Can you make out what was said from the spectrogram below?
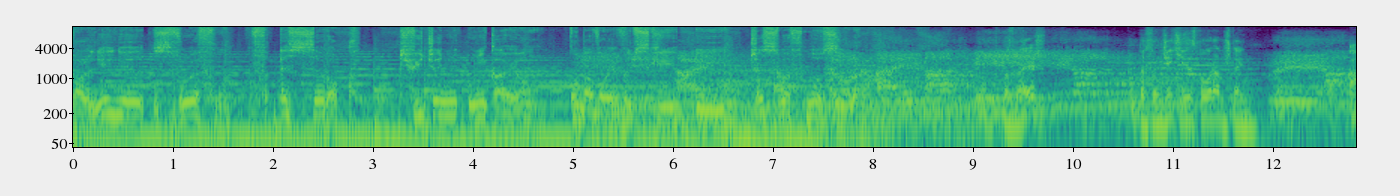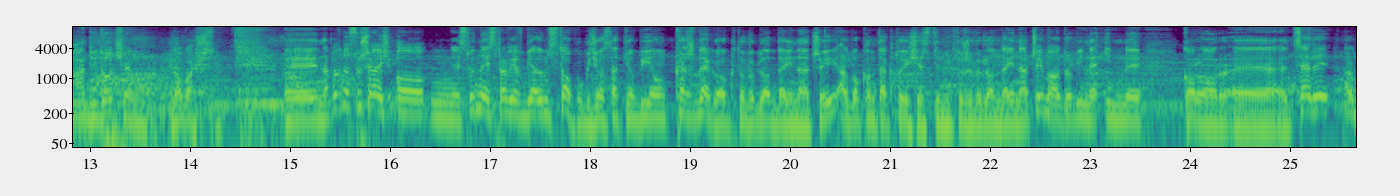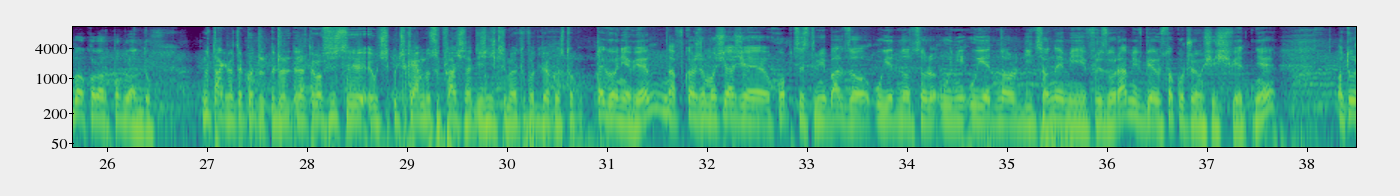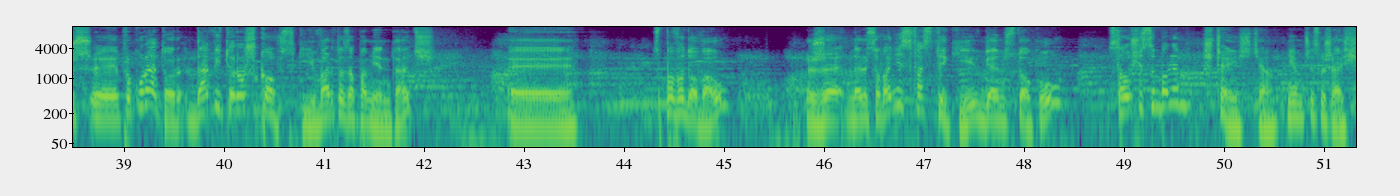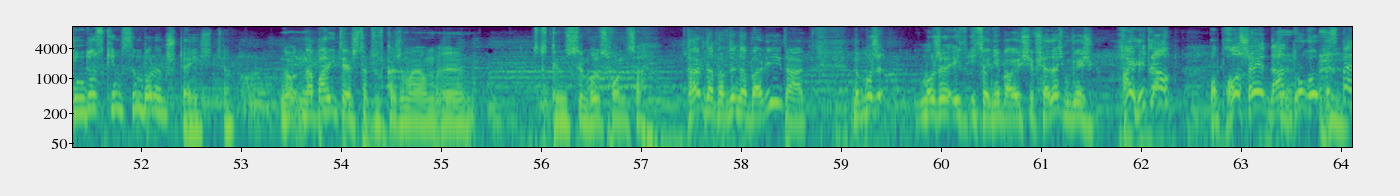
Zwolnienie z WF-u w SC Rok. Ćwiczeń unikają Kuba Wojewódzki i Czesław Mozil. Poznajesz? To są dzieci zespołu Rammstein. A, Didocien. No właśnie. E, Na pewno słyszałeś o mm, słynnej sprawie w Białymstoku, gdzie ostatnio biją każdego, kto wygląda inaczej, albo kontaktuje się z tymi, którzy wygląda inaczej, ma odrobinę inny kolor e, cery albo kolor poglądów. No tak, dlatego, dla- dlatego wszyscy uci- uciekają do Suprasia 10 km od Białegostoku. Tego nie wiem. No, w każdym razie chłopcy z tymi bardzo ujednoliconymi fryzurami w Białymstoku czują się świetnie. Otóż e, prokurator Dawid Roszkowski, warto zapamiętać, e, spowodował, że narysowanie swastyki w Białymstoku stało się symbolem szczęścia. Nie wiem, czy słyszałeś. Hinduskim symbolem szczęścia. No, na Bali też taksówkarze mają y, t- ten symbol słońca. Tak? Naprawdę na Bali? Tak. No może, może i, i co, nie bałeś się wsiadać? Mówiłeś, hej Hitler, poproszę na drugą wyspę.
